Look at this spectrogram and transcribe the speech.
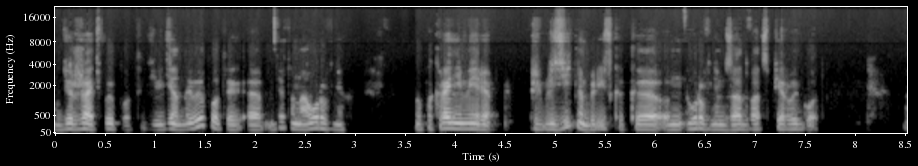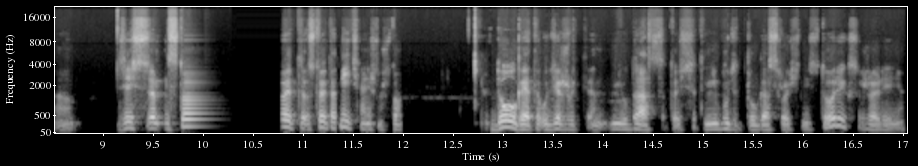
удержать выплаты, дивидендные выплаты где-то на уровнях, ну, по крайней мере, приблизительно близко к уровням за 2021 год. Здесь стоит, стоит отметить, конечно, что долго это удерживать э, не удастся, то есть это не будет долгосрочной историей, к сожалению.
